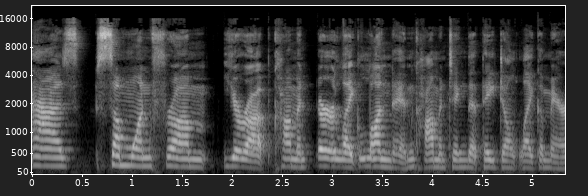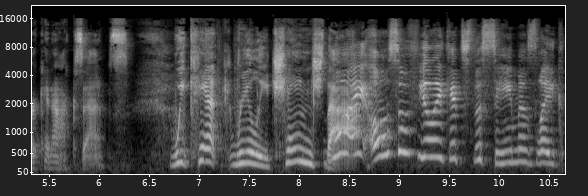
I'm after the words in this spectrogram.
as someone from Europe comment or like London commenting that they don't like American accents. We can't really change Well, that. I also feel like it's the same as like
